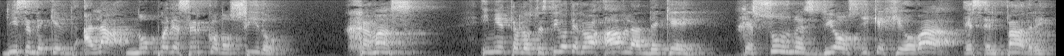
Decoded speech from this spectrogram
dicen de que Alá no puede ser conocido jamás. Y mientras los testigos de Jehová hablan de que Jesús no es Dios y que Jehová es el Padre,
